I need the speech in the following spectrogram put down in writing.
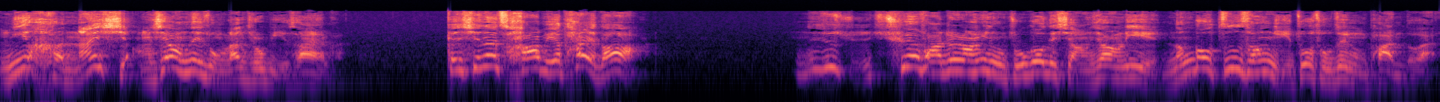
你很难想象那种篮球比赛了，跟现在差别太大，那就缺乏这样一种足够的想象力，能够支撑你做出这种判断。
